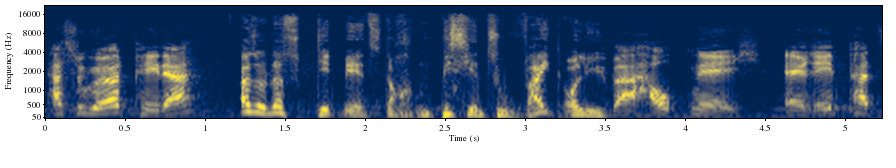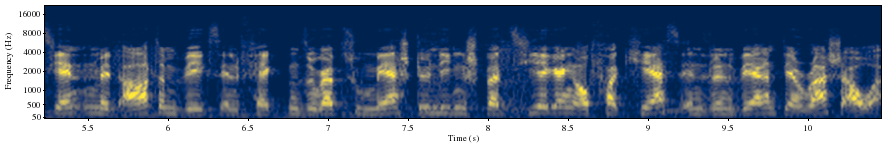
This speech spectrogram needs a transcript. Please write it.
Hast du gehört, Peter? Also, das geht mir jetzt doch ein bisschen zu weit, Olli. Überhaupt nicht. Er rät Patienten mit Atemwegsinfekten sogar zu mehrstündigen Spaziergängen auf Verkehrsinseln während der Rush-Hour.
